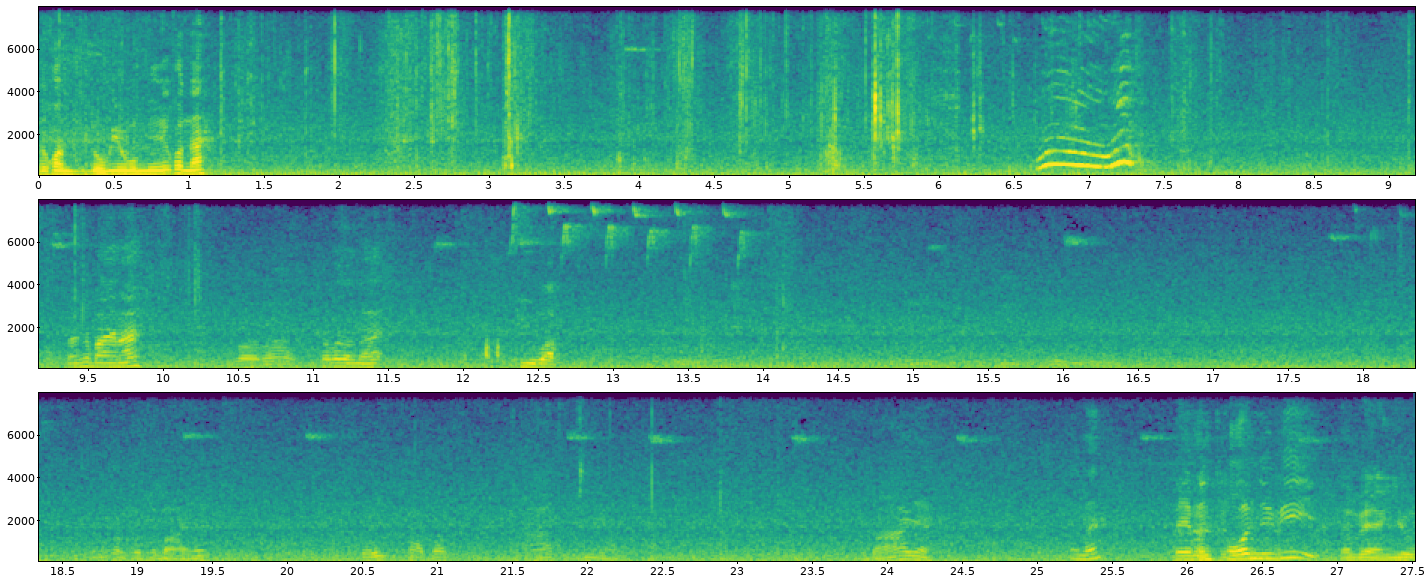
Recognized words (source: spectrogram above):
ทุกคนดูวิวมุมนี้ทุกคนนะ สบายไหม สบายมาก เข้าไปตรงไหนชิวอะต้องส บายนะเฮ้ยขับแบบครับสบายเนี่ยเห็นไหมเปรย์มันทนดิพี่กำแพงอยู่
